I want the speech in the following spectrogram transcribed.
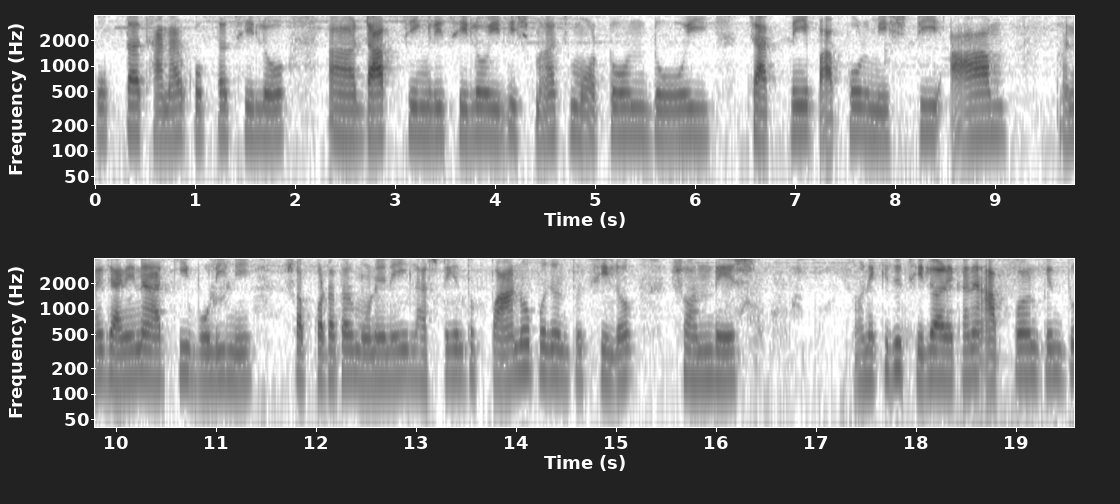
কোপ্তা, ছানার কোপ্তা ছিল ডাব চিংড়ি ছিল, ইলিশ মাছ, মটন, দই, চাটনি, পাঁপড়, মিষ্টি, আম মানে জানি না আর কি বলিনি। সব কটা তো আর মনে নেই। লাস্টে কিন্তু পানও পর্যন্ত ছিল। সন্দেশ, অনেক কিছু ছিল। আর এখানে আপ্যায়ন কিন্তু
